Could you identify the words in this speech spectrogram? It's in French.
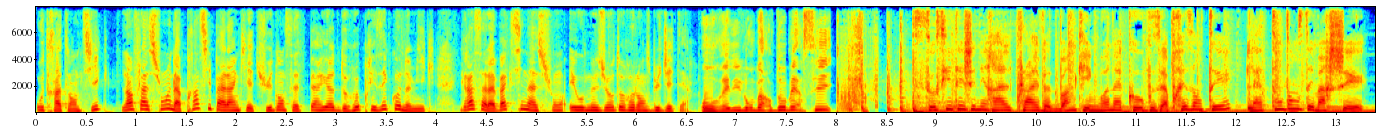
Outre-Atlantique, l'inflation est la principale inquiétude dans cette période de reprise économique grâce à la vaccination et aux mesures de relance budgétaire. Lombardo, merci. Société Générale Private Banking Monaco vous a présenté la tendance des marchés.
